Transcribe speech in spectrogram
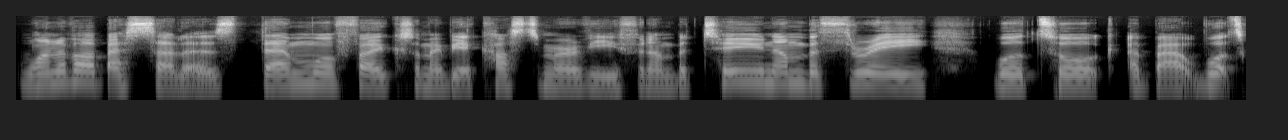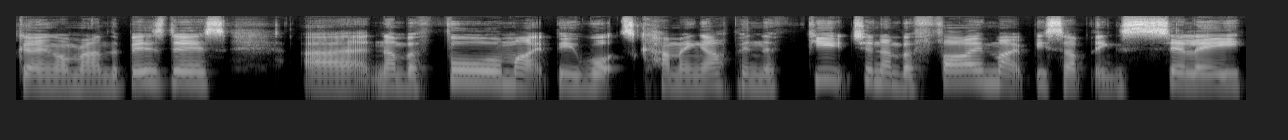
one of our best sellers. Then we'll focus on maybe a customer review for number two. Number three, we'll talk about what's going on around the business. Uh, number four might be what's coming up in the future. Number five might be something silly.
